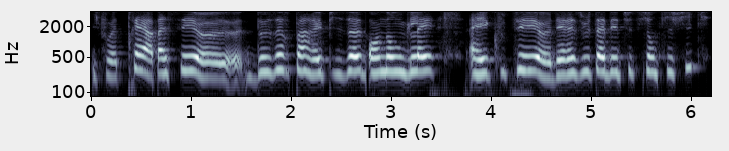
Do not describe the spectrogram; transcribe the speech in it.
Il faut être prêt à passer deux heures par épisode en anglais à écouter les résultats d'études scientifiques.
